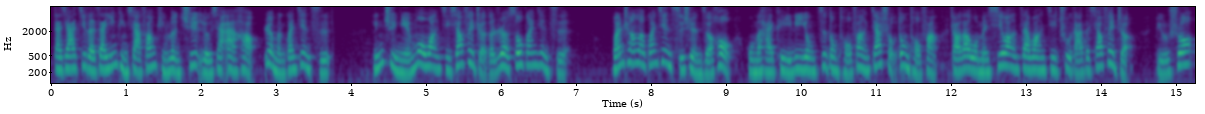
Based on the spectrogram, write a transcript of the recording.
大家记得在音频下方评论区留下暗号“热门关键词”，领取年末旺季消费者的热搜关键词。完成了关键词选择后，我们还可以利用自动投放加手动投放，找到我们希望在旺季触达的消费者。比如说，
